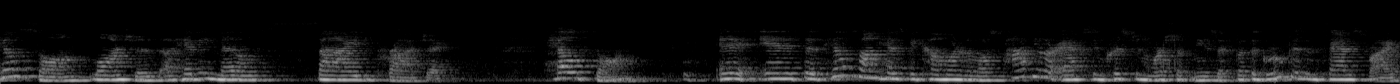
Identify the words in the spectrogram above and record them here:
Hillsong launches a heavy metal side project. Hellsong. And it, and it says Hillsong has become one of the most popular acts in Christian worship music, but the group isn't satisfied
